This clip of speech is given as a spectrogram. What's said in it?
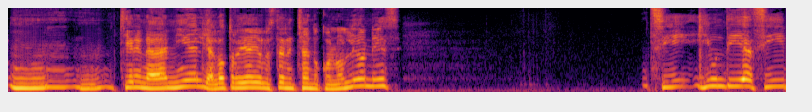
mm, quieren a Daniel y al otro día ellos lo están echando con los leones. Sí, y un día sí,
